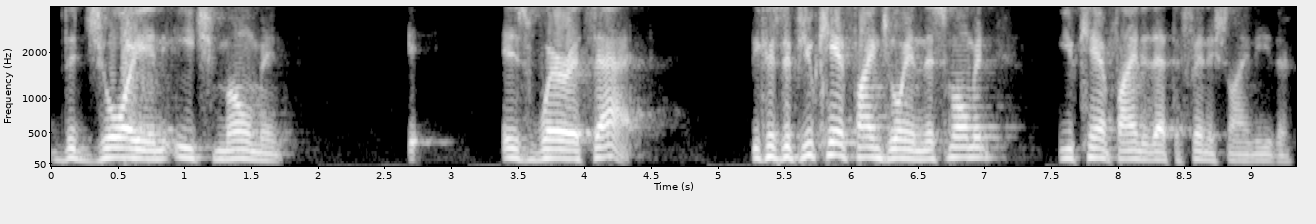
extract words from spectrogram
the joy in each moment is where it's at. Because if you can't find joy in this moment, you can't find it at the finish line either.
